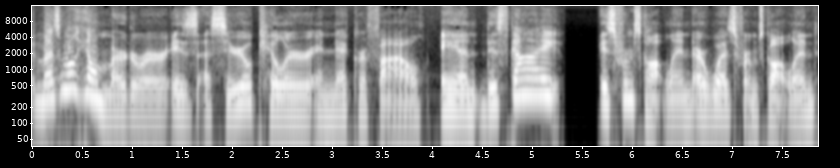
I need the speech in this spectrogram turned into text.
The Muswell Hill murderer is a serial killer and necrophile, and this guy is from Scotland or was from Scotland.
